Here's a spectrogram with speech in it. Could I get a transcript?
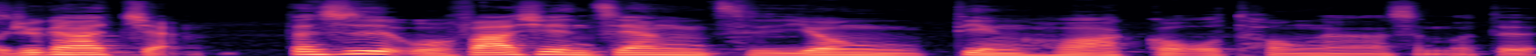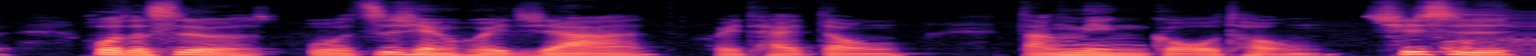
我就跟他讲，但是我发现这样子用电话沟通啊什么的，或者是我我之前回家回台东当面沟通，其实。这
